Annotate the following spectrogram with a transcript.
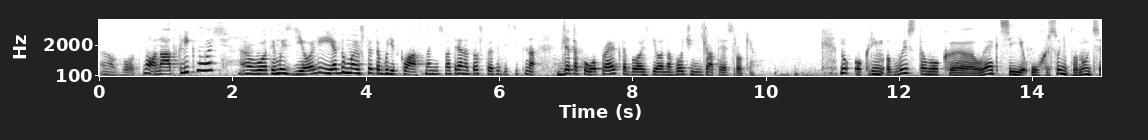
А, вот. Ну, она откликнулась, вот, и мы сделали. И я думаю, что это будет классно, несмотря на то, что это действительно для такого проекта было сделано в очень сжатые сроки. Ну, окрім виставок, е, лекцій, у Херсоні планується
